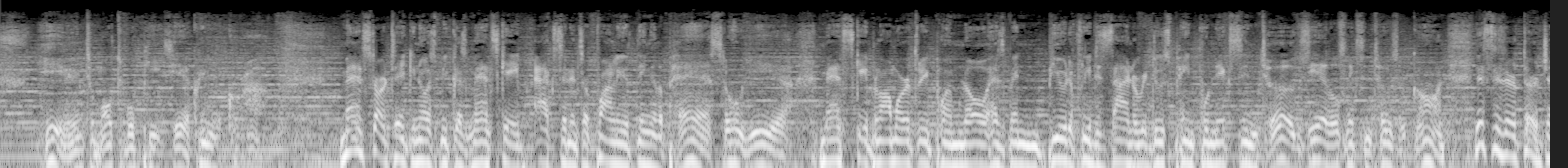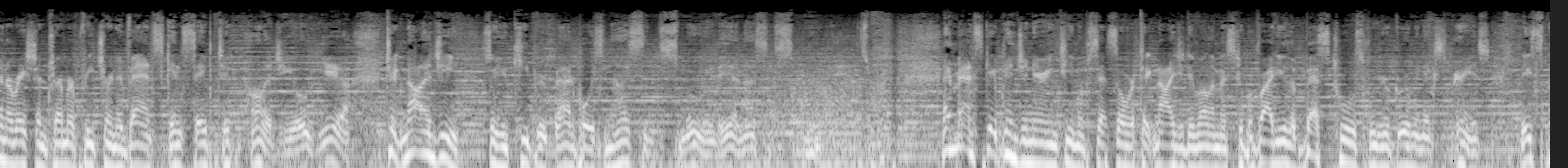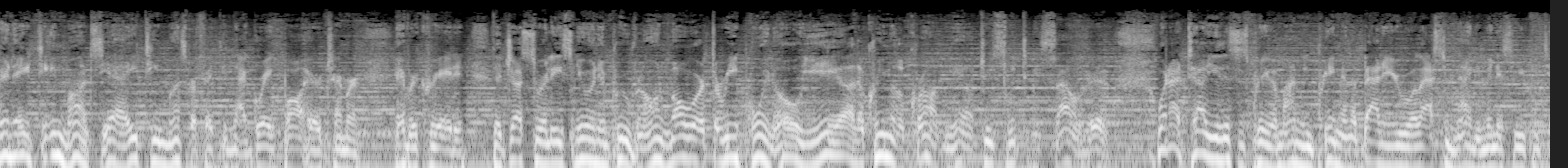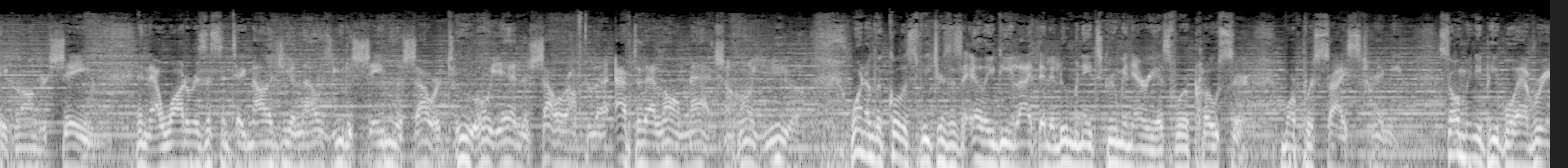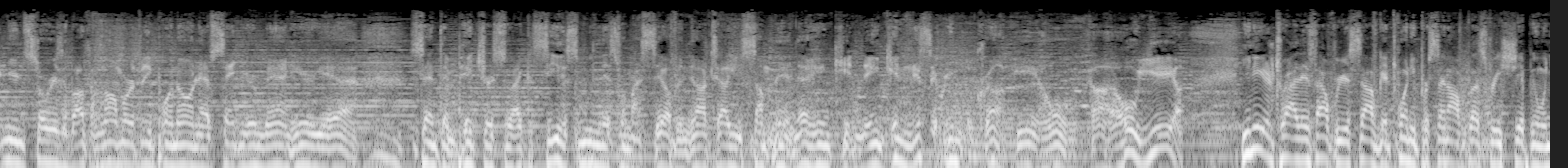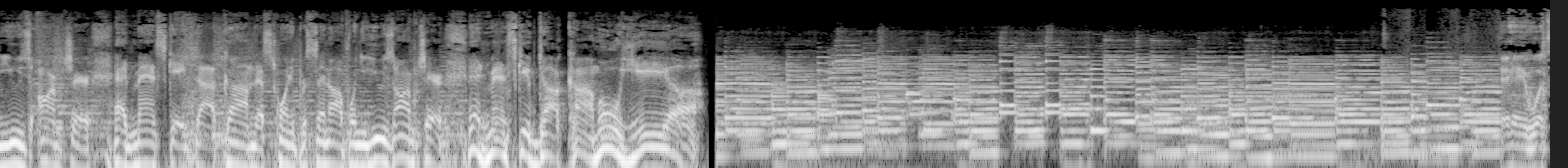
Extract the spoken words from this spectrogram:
here into multiple peaks. Yeah, cream of the crop. Man, start taking notice because Manscaped accidents are finally a thing of the past. Oh, yeah. Manscaped Lawnmower 3.0 has been beautifully designed to reduce painful nicks and tugs. Yeah, those nicks and tugs are gone. This is their third generation trimmer featuring advanced skin safe technology. Oh, yeah. Technology so you keep your bad boys nice and smooth. Yeah, nice and smooth. Yeah, that's right. And Manscaped engineering team obsess over technology developments to provide you the best tools for your grooming experience. They spent 18 months, yeah, 18 months perfecting that great ball hair trimmer ever created. The just released new and improved Lawnmower 3.0, yeah, the cream of the crop, yeah, too sweet to be sour, yeah. When I tell you this is premium, I mean premium. The battery will last you 90 minutes so you can take longer shave. And that water resistant technology allows you to shave in the shower too. Oh yeah, in the shower after that after that long match. Uh-huh, yeah. One of the coolest features is a LED light that illuminates grooming areas for a closer, more precise trimming. So many people have written in stories about the Lawnmower 3.0 and have sent your man here, yeah. Sent them pictures so I could see the smoothness for myself. And I'll tell you something, man, that ain't kidding. Ain't kidding. This is of the crop. Yeah, oh god, oh yeah. You need to try this out for yourself. Get 20% off plus free shipping when you use Armchair at manscaped.com. That's 20% off when you use Armchair at manscaped.com. Oh yeah.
